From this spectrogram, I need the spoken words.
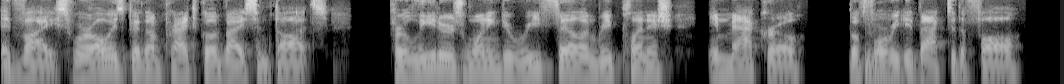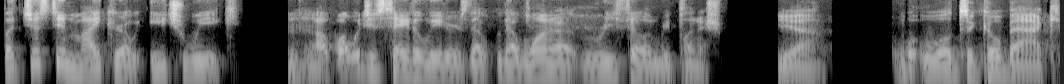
advice. We're always big on practical advice and thoughts for leaders wanting to refill and replenish in macro before mm-hmm. we get back to the fall, but just in micro each week. Mm-hmm. Uh, what would you say to leaders that, that want to refill and replenish? Yeah. Well, to go back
